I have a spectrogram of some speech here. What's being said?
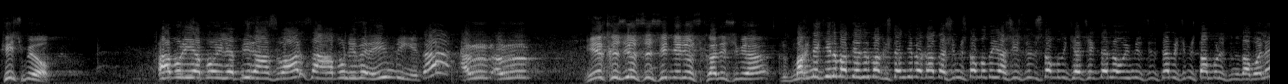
Hiç mi yok? Ha buraya böyle biraz varsa ha bunu vereyim bir git ha. Avım avım. Niye kızıyorsun sinirleniyorsun kardeşim ya? Kızmak ne kelime dedir bak işten dibe kardeşim İstanbul'da yaşıyorsunuz İstanbul'un gerçeklerine uymuyorsunuz ne biçim İstanbul'usunuz da böyle?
